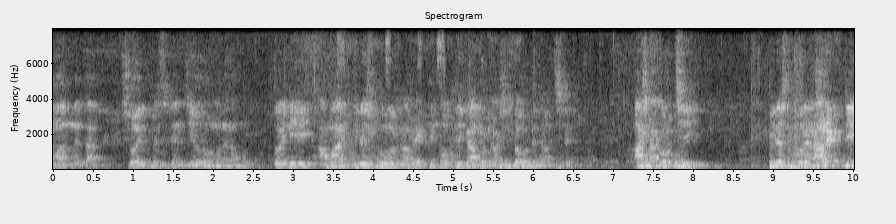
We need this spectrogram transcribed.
আমার নেতা শহীদ প্রেসিডেন্ট জিয়াউর রহমানের আমলে। দৈনিক আমার পিরোজপুর নামে একটি পত্রিকা প্রকাশিত হতে যাচ্ছে। আশা করছি পিরোজপুরের আরেকটি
